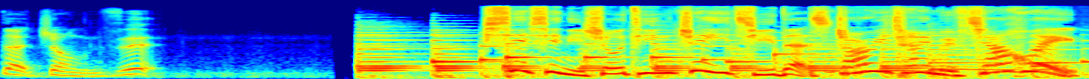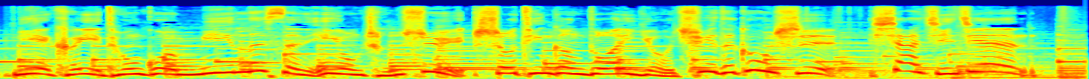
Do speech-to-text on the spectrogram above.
的种子，谢谢你收听这一集的 Story Time with 佳慧。你也可以通过 Me Listen 应用程序收听更多有趣的故事。下集见。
